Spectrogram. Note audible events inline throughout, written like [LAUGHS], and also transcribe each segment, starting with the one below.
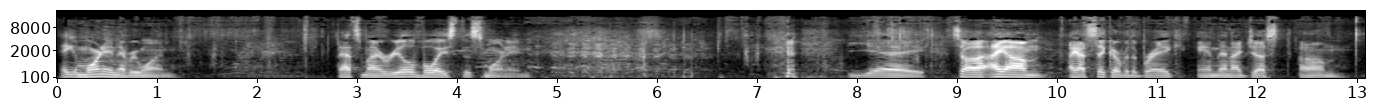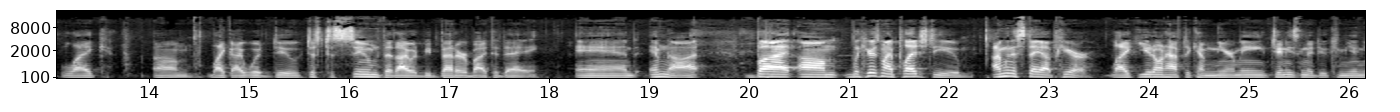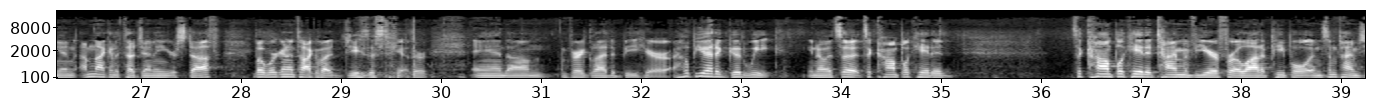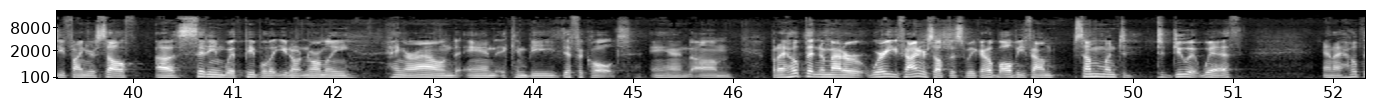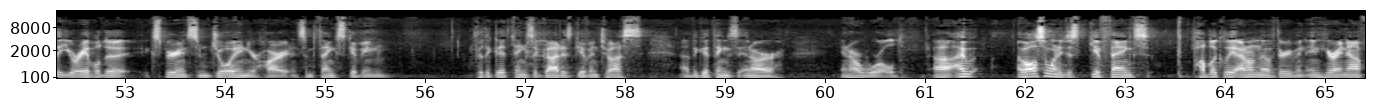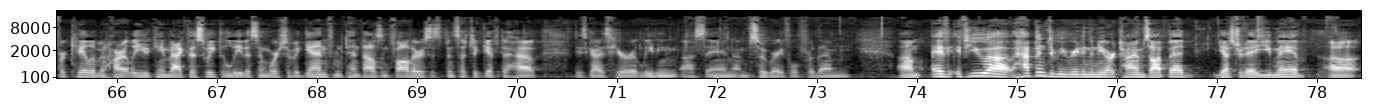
Hey, good morning, everyone. That's my real voice this morning. [LAUGHS] Yay! So uh, I um I got sick over the break, and then I just um like um like I would do, just assumed that I would be better by today, and am not. But um, here's my pledge to you. I'm going to stay up here. Like, you don't have to come near me. Jenny's going to do communion. I'm not going to touch any of your stuff, but we're going to talk about [LAUGHS] Jesus together. And um, I'm very glad to be here. I hope you had a good week. You know, it's a, it's a complicated. It's a complicated time of year for a lot of people, and sometimes you find yourself uh, sitting with people that you don't normally hang around, and it can be difficult. And um, but I hope that no matter where you found yourself this week, I hope all of you found someone to, to do it with. And I hope that you were able to experience some joy in your heart and some thanksgiving for the good things that God has given to us, uh, the good things in our, in our world. Uh, I, I also want to just give thanks publicly. I don't know if they're even in here right now for Caleb and Hartley, who came back this week to lead us in worship again from 10,000 Fathers. It's been such a gift to have these guys here leading us in. I'm so grateful for them. Um, if, if, you uh, happen to be reading the New York Times op ed yesterday, you may have uh,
